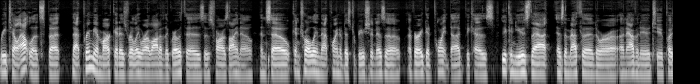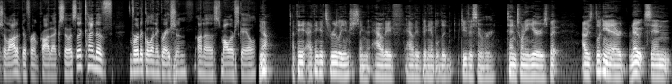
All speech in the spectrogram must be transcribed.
retail outlets. But that premium market is really where a lot of the growth is, as far as I know. And so controlling that point of distribution is a, a very good point, Doug, because you can use that as a method or an avenue to push a lot of different products. So it's a kind of vertical integration on a smaller scale. Yeah. I think I think it's really interesting how they've how they've been able to do this over 10 20 years, but I was looking at our notes and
